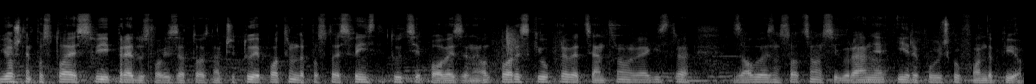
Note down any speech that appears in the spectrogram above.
Još ne postoje svi preduslovi za to, znači tu je potrebno da postoje sve institucije povezane od Poreske uprave, Centralnog registra za obavezno socijalno osiguranje i Republičkog fonda PIO.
